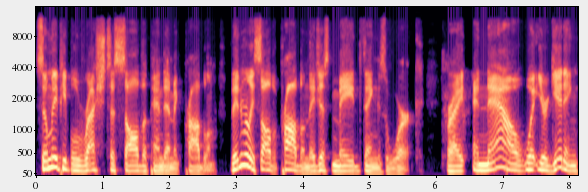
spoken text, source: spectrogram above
so many people rush to solve a pandemic problem. They didn't really solve a problem, they just made things work. Right. And now what you're getting,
